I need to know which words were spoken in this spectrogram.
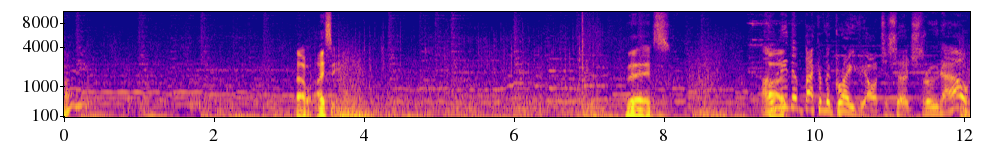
Not Oh, I see. That Only Uh, the back of the graveyard to search through now.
